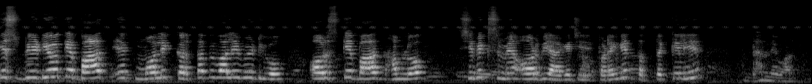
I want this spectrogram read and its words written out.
इस वीडियो के बाद एक मौलिक कर्तव्य वाली वीडियो, और उसके बाद हम लोग सिविक्स में और भी आगे चीज़ पढ़ेंगे। तब तक के लिए धन्यवाद।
